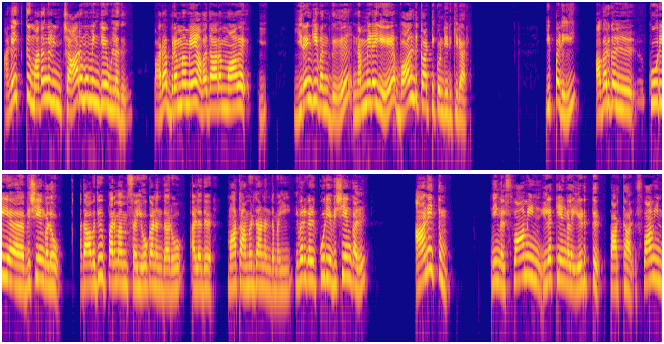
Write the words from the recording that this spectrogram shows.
அனைத்து மதங்களின் சாரமும் இங்கே உள்ளது. பரபிரம்மே அவதாரமாக இ- இறங்கி வந்து நம்மிடையே வாழ்ந்து காட்டிக் கொண்டிருக்கிறார். இப்படி அவர்கள் கூறிய விஷயங்களோ அதாவது பரமஹம்ச யோகானந்தரோ அல்லது மாதா அமிர்தானந்தமயி இவர்கள் கூறிய விஷயங்கள் அனைத்தும் நீங்கள் சுவாமியின் இலக்கியங்களை எடுத்து பார்த்தால் சுவாமியின்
